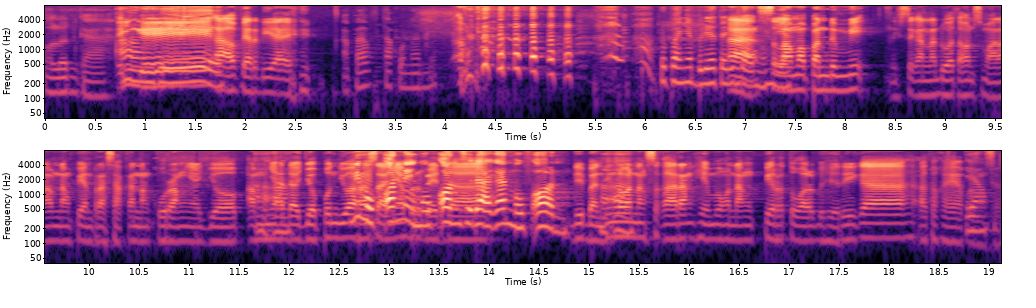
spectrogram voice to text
Ulun kah? Inge, ah Ferdia. Apa takunannya? rupanya beliau tadi Ah, ngeh ya. selama pandemi karena dua tahun semalam nang pian rasakan nang kurangnya job, amnya ada job pun juga ini move on rasanya nih berbeda. move on sudah kan move on Dibanding lawan nang sekarang himbung nang virtual beheri kah atau kayak apa? yang Bang Fer?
